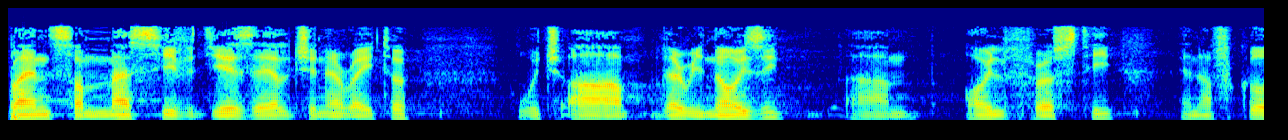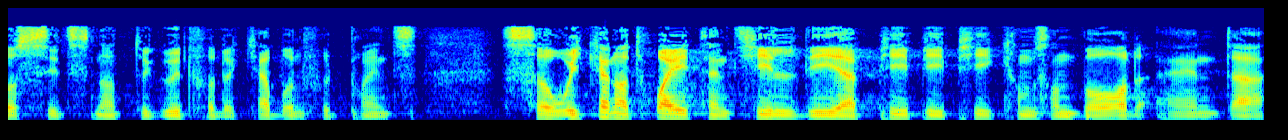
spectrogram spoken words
run some massive diesel generator, which are very noisy, um, oil thirsty, and of course it's not too good for the carbon footprints. So we cannot wait until the uh, PPP comes on board. And uh,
